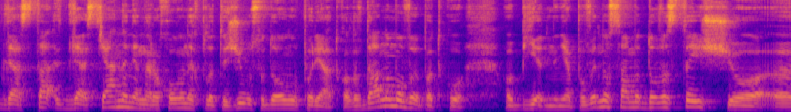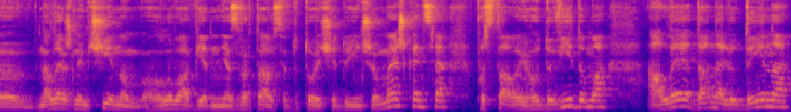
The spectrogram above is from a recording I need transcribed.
для, для стягнення нарахованих платежів у судовому порядку. Але в даному випадку об'єднання повинно саме довести, що е, належним чином голова об'єднання звертався до того чи до іншого мешканця, поставив його до відома, але дана людина.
